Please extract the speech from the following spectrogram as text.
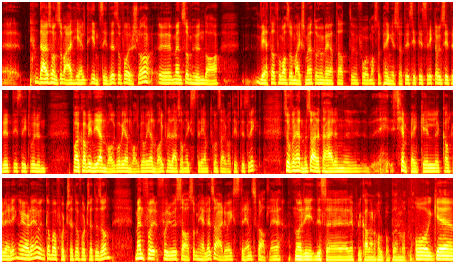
Eh, det er jo sånn som er helt hinsides å foreslå, eh, men som hun da vet at får masse oppmerksomhet, og hun vet at hun får masse pengestøtte i sitt distrikt, og hun sitter i et distrikt hvor hun bare kan vinne gjenvalg over gjenvalg over gjenvalg, fordi det er et sånn ekstremt konservativt distrikt. Så for henne så er dette her en eh, kjempeenkel kalkulering å gjøre det, og hun kan bare fortsette og fortsette sånn. Men for, for USA som helhet så er det jo ekstremt skadelig når de, disse republikanerne holder på på den måten. Og eh,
